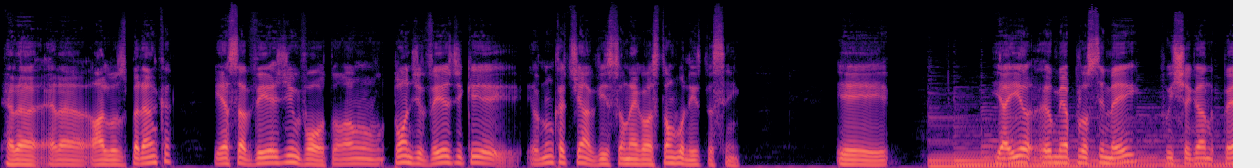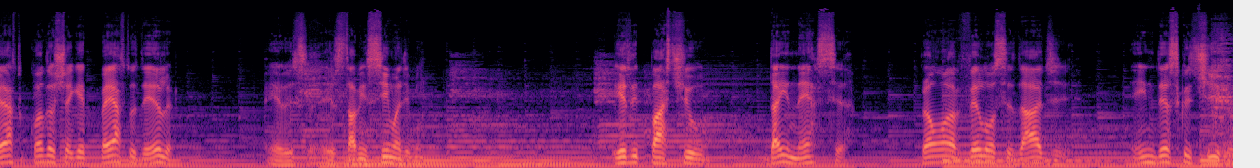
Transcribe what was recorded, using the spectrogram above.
era, era a luz branca e essa verde em volta, um tom de verde que eu nunca tinha visto um negócio tão bonito assim. E, e aí eu, eu me aproximei, fui chegando perto. Quando eu cheguei perto dele, ele, ele estava em cima de mim. Ele partiu da inércia para uma velocidade indescritível.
